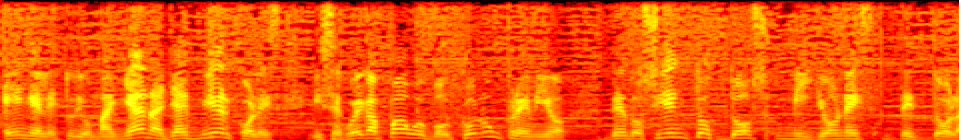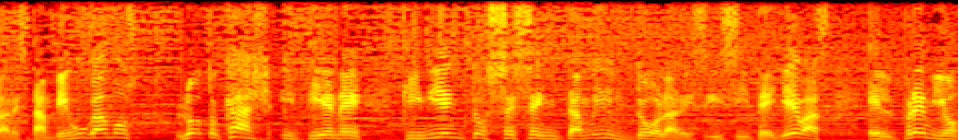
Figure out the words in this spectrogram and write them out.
en el estudio. Mañana ya es miércoles y se juega Powerball con un premio de 202 millones de dólares. También jugamos Loto Cash y tiene 560 mil dólares. Y si te llevas el premio,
